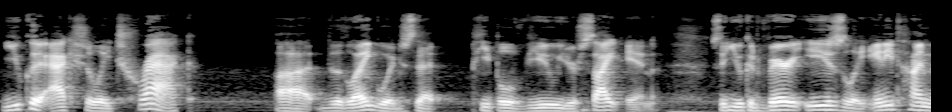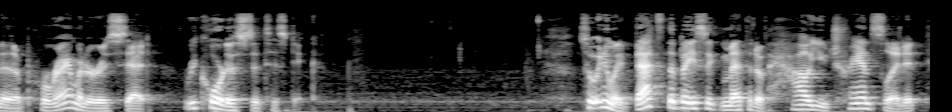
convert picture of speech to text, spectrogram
you could actually track uh, the language that people view your site in. So you could very easily, anytime that a parameter is set, record a statistic. So anyway, that's the basic method of how you translate it.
